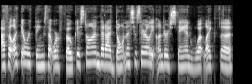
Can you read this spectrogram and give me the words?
I felt like there were things that were focused on that I don't necessarily understand what like the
